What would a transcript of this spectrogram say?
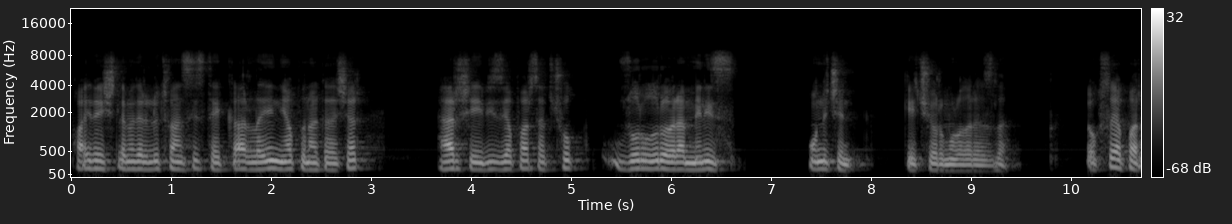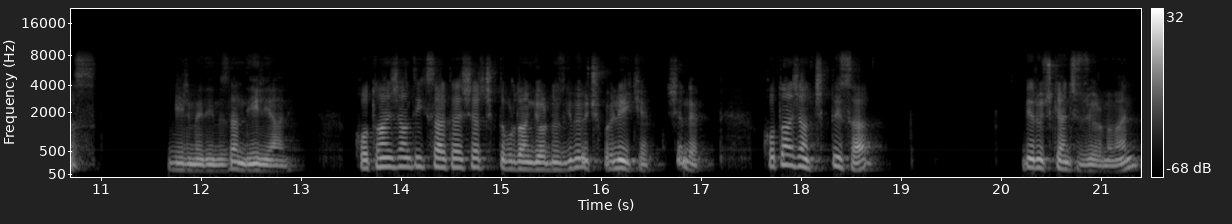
Payda eşitlemeleri lütfen siz tekrarlayın, yapın arkadaşlar. Her şeyi biz yaparsak çok zor olur öğrenmeniz. Onun için geçiyorum oraları hızlı. Yoksa yaparız. Bilmediğimizden değil yani. Kotanjant x arkadaşlar çıktı buradan gördüğünüz gibi 3 bölü 2. Şimdi kotanjant çıktıysa bir üçgen çiziyorum hemen.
